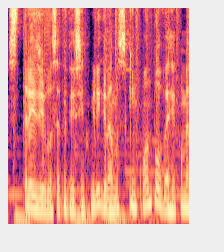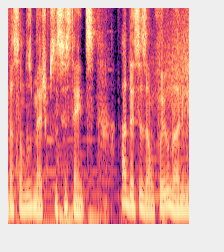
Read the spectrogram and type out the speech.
3,75mg, enquanto houver recomendação dos médicos assistentes. A decisão foi unânime.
